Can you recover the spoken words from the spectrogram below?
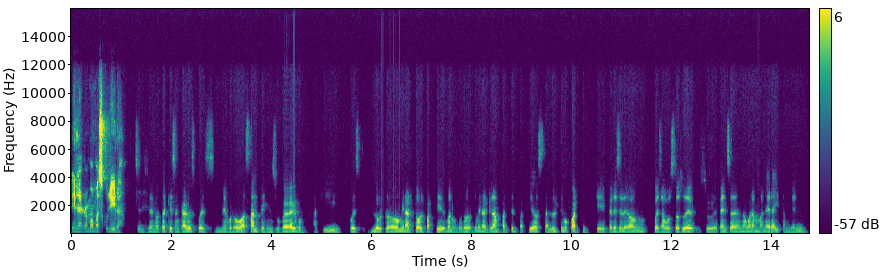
en la rama masculina. se nota que San Carlos pues mejoró bastante en su juego. Aquí pues logró dominar todo el partido, bueno, logró dominar gran parte del partido hasta el último cuarto, que Pérez León pues ajustó su, su defensa de una buena manera y también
